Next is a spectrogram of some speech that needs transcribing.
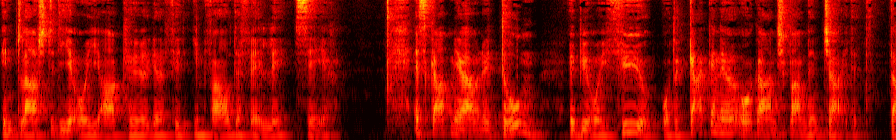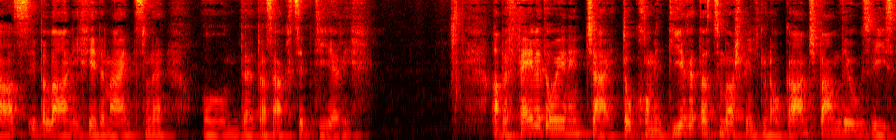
entlastet ihr eure Angehörigen für, im Fall der Fälle sehr. Es geht mir auch nicht darum, ob ihr euch für oder gegen eine Organspende entscheidet. Das überlasse ich jedem Einzelnen und äh, das akzeptiere ich. Aber fehlt euren Entscheid, dokumentiert das zum Beispiel mit einem Organspendeausweis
